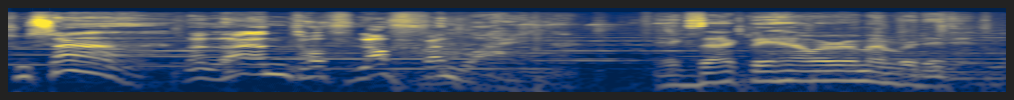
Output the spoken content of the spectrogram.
Toussaint, the land of love and wine. Exactly how I remembered it.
